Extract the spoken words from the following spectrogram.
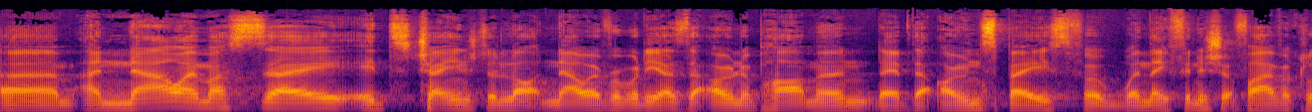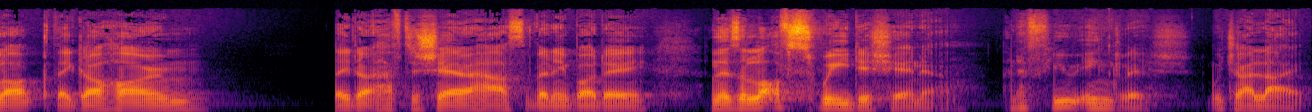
Um, and now I must say it's changed a lot. Now everybody has their own apartment, they have their own space for when they finish at five o'clock, they go home, they don't have to share a house with anybody. And there's a lot of Swedish here now, and a few English, which I like,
